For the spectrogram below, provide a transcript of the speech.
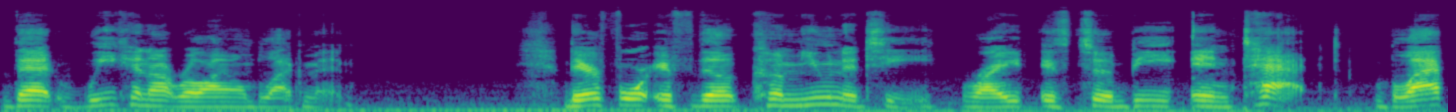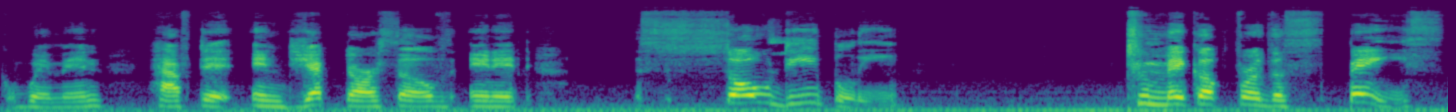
that we cannot rely on black men. Therefore, if the community, right, is to be intact, black women have to inject ourselves in it so deeply to make up for the space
